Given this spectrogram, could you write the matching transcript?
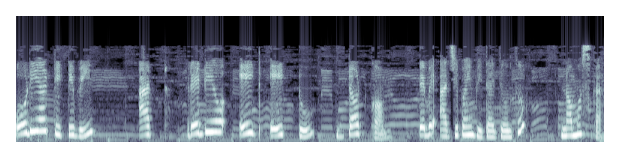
Odia TV at radio eight eight two dot com ତେବେ ଆଜି ପାଇଁ ବିଦାୟ ଦିଅନ୍ତୁ। ନମସ୍କାର।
